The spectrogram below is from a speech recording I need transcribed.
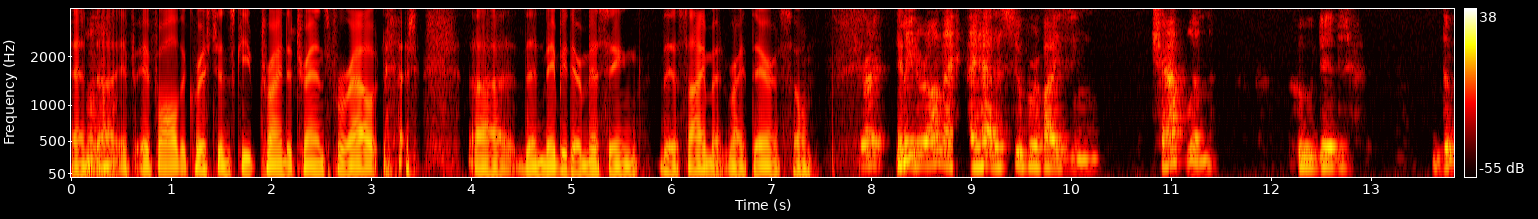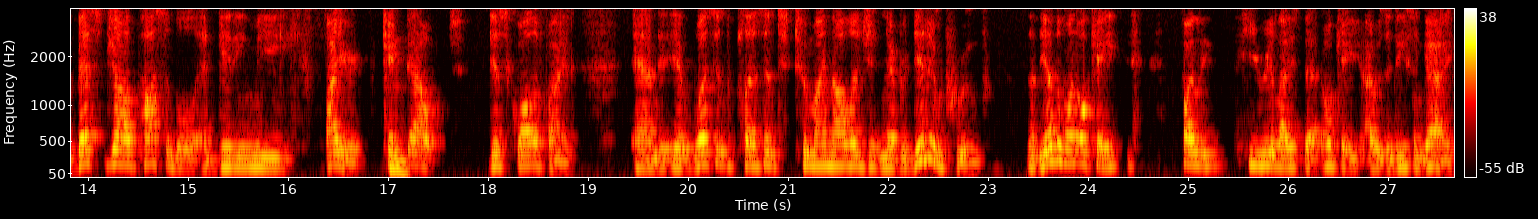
And uh, mm-hmm. if if all the Christians keep trying to transfer out, uh, then maybe they're missing the assignment right there. So right later on, I, I had a supervising chaplain who did the best job possible at getting me fired, kicked mm. out, disqualified. And it wasn't pleasant to my knowledge. It never did improve. Now, the other one, okay, finally he realized that, okay, I was a decent guy.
